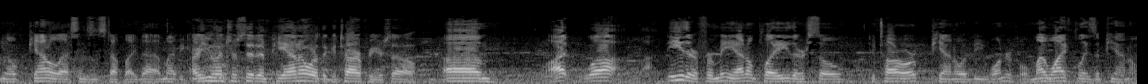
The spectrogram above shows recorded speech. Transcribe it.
you know piano lessons and stuff like that. It might be. Are you interested in piano or the guitar for yourself? Um, I well, either for me. I don't play either, so guitar or piano would be wonderful. My wife plays the piano.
